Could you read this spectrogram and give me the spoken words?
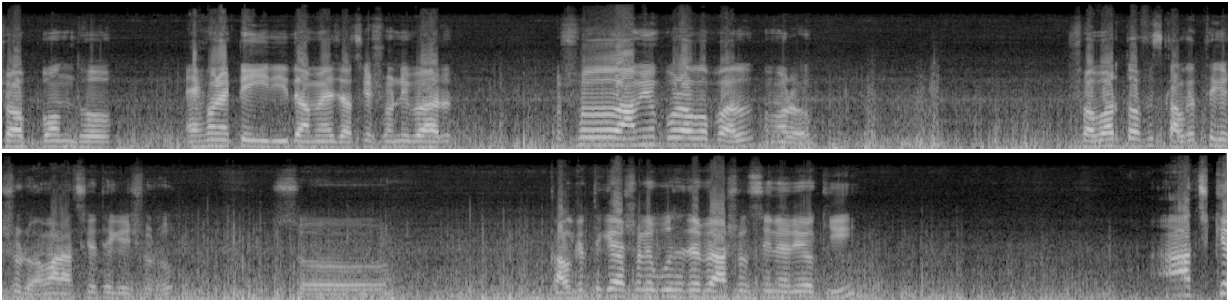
সব বন্ধ। এখন একটা ঈদ আমেজ। আজকে শনিবার আমিও পোড়া কপাল আমারও। সবার তো অফিস কালকের থেকে শুরু, আমার আজকে থেকেই শুরু। সো কালকের থেকে আসলে বোঝা যাবে আসল সিনারিও কি। আজকে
